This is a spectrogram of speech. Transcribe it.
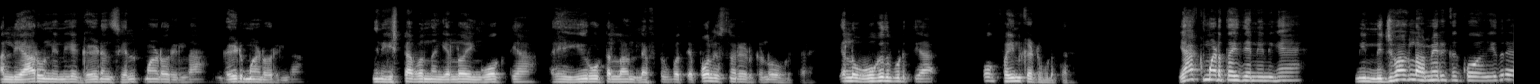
ಅಲ್ಲಿ ಯಾರು ನಿನಗೆ ಗೈಡೆನ್ಸ್ ಹೆಲ್ಪ್ ಮಾಡೋರಿಲ್ಲ ಗೈಡ್ ಮಾಡೋರಿಲ್ಲ. ನಿನಗೆ ಇಷ್ಟ ಬಂದಂಗೆ ಎಲ್ಲೋ ಹಿಂಗೆ ಹೋಗ್ತೀಯಾ? ಏ, ಈ ರೂಟಲ್ಲ ಅಂತ ಲೆಫ್ಟಿಗೆ ಬರ್ತೀಯ ಪೊಲೀಸ್ನವ್ರು ಹಿಡ್ಕೊಂಡು ಹೋಗ್ಬಿಡ್ತಾರೆ. ಎಲ್ಲೋ ಒಗೆದು ಬಿಡ್ತೀಯಾ? ಹೋಗಿ ಫೈನ್ ಕಟ್ಬಿಡ್ತಾರೆ. ಯಾಕೆ ಮಾಡ್ತಾ ಇದೆಯಾ ನಿನಗೆ? ನೀನು ನಿಜವಾಗ್ಲೂ ಅಮೇರಿಕಕ್ಕೆ ಹೋಗಿದ್ರೆ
